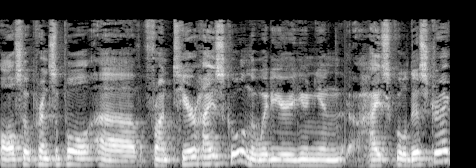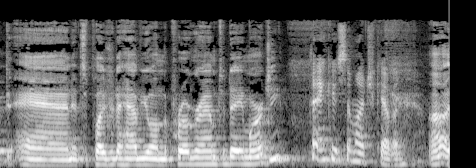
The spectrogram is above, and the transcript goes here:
also principal of Frontier High School in the Whittier Union High School District, and it's a pleasure to have you on the program today, Margie. Thank you so much, Kevin. Uh,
